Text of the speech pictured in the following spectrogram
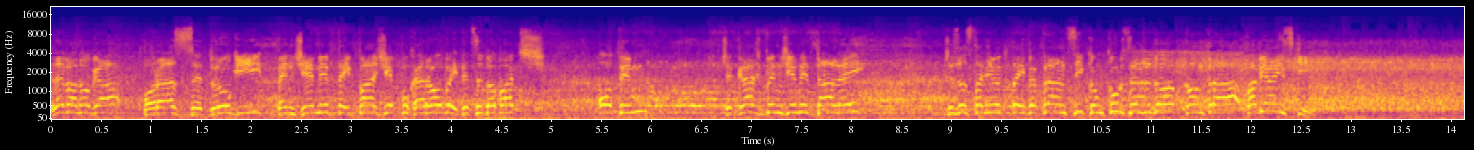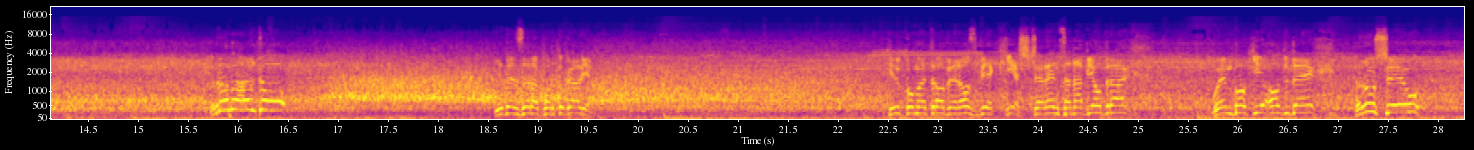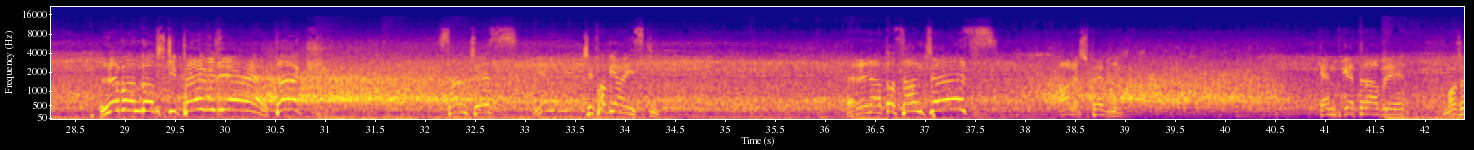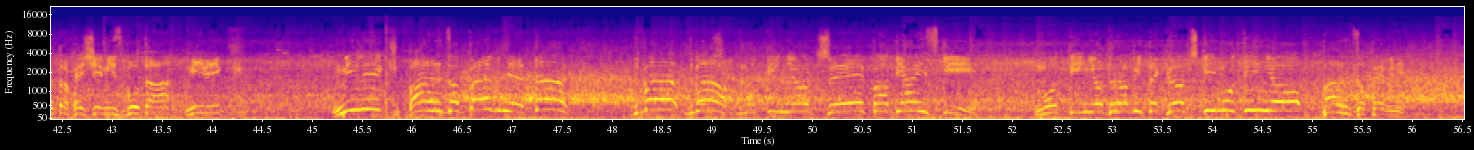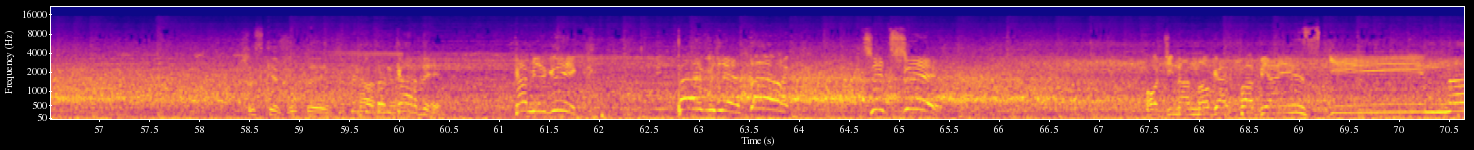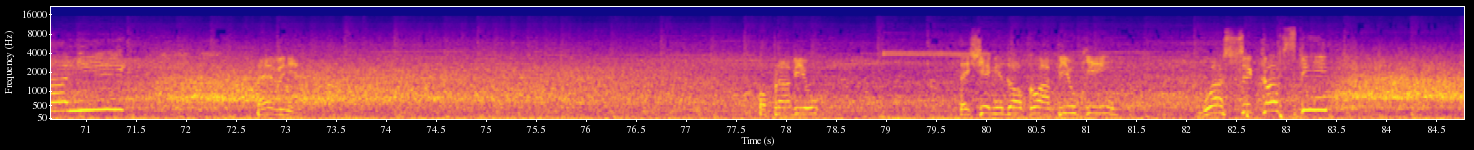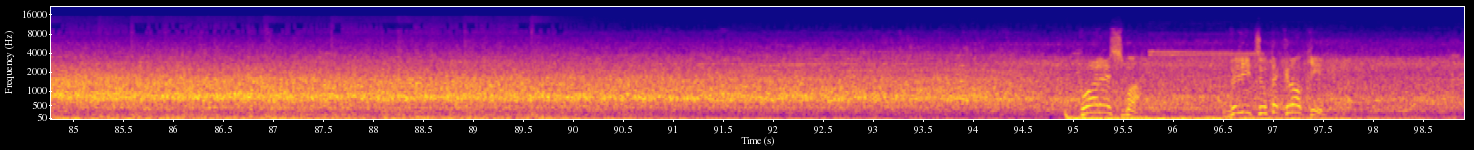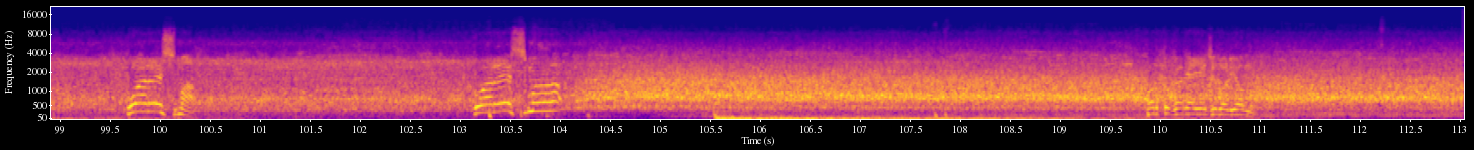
Lewa noga. Po raz drugi będziemy w tej fazie pucharowej decydować o tym, czy grać będziemy dalej, czy zostaniemy tutaj we Francji konkursem judo kontra Fabiański. Ronaldo! 1-0 Portugalia. Kilkumetrowy rozbieg, jeszcze ręce na biodrach. Głęboki oddech, ruszył. Lewandowski pewnie! Tak! Sanchez czy Fabiański? Renato Sanchez! Ależ pewnie. Kępkę trawy, może trochę ziemi z buta. Milik. Milik! Bardzo pewnie, tak! Dwa, dwa! Mutinho czy Fabiański? Mutinho drobi te kroczki, Mutinho! Bardzo pewnie. Wszystkie rzuty Ten karny. Kamil Glik. Pewnie, tak! 3-3. Chodzi na nogach Fabiański. Na nich. Pewnie. Poprawił tę ziemię dookoła piłki. Błaszczykowski. Quaresma wyliczył te kroki. Quaresma. Quaresma. Portugalia jedzie do Lyonu.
